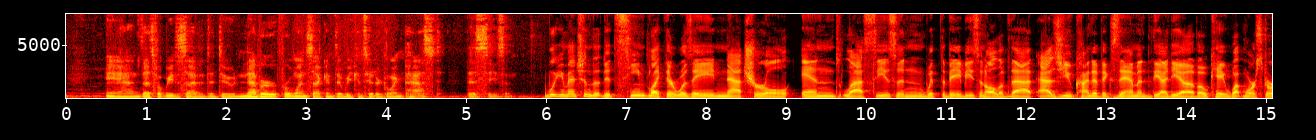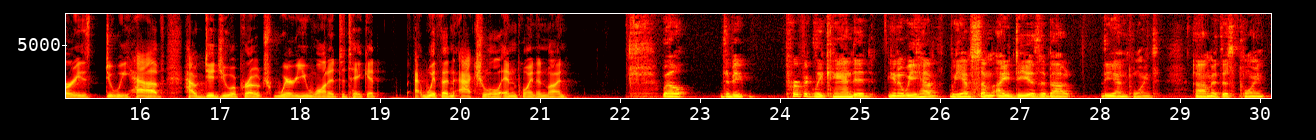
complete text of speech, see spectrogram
And that's what we decided to do. Never for one second did we consider going past this season. Well, you mentioned that it seemed like there was a natural end last season with the babies and all of that. As you kind of examined the idea of, okay, what more stories do we have? How did you approach where you wanted to take it with an actual endpoint in mind? Well, to be perfectly candid, you know, we have we have some ideas about the endpoint um, at this point.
